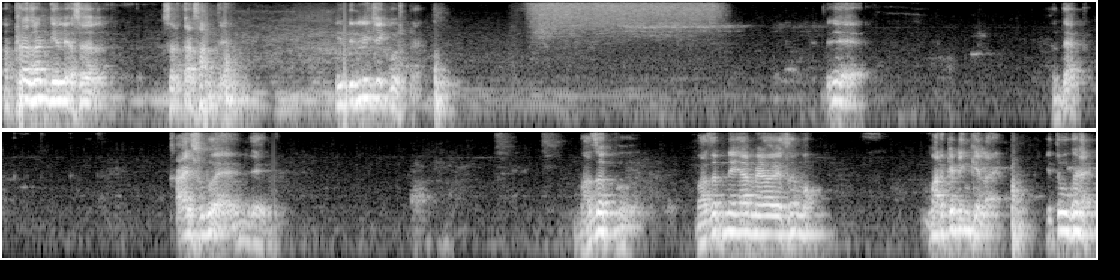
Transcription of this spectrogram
अठरा जण गेले असं सरकार सांगते. ही दिल्लीची एक गोष्ट आहे. म्हणजे सध्या काय सुरू आहे? म्हणजे भाजप भाजपने या मेळाव्याचं मार्केटिंग केलं आहे. इथं उघड आहे.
